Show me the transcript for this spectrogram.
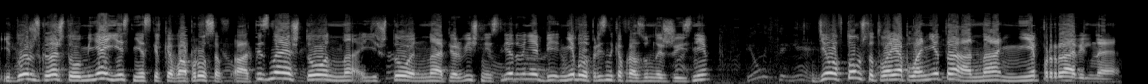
И должен сказать, что у меня есть несколько вопросов. А, ты знаешь, что на, что на первичные исследования не было признаков разумной жизни? Дело в том, что твоя планета, она неправильная.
